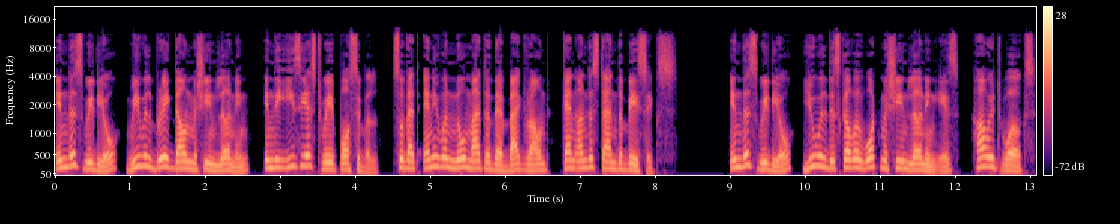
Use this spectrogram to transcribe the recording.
In this video, we will break down machine learning in the easiest way possible so that anyone no matter their background can understand the basics. In this video, you will discover what machine learning is, how it works,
